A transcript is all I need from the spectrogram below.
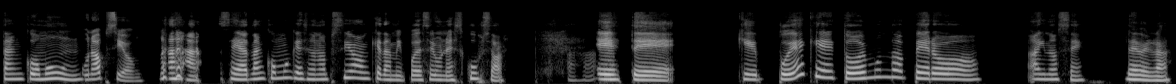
tan común. Una opción. Ajá, sea tan común que sea una opción, que también puede ser una excusa. Ajá. Este, que puede que todo el mundo, pero, ay, no sé, de verdad.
